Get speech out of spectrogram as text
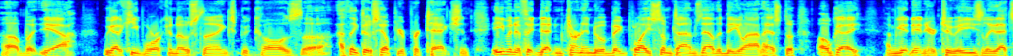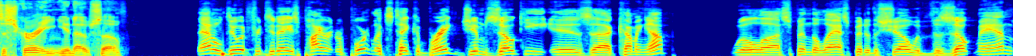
Uh, but yeah, we got to keep working those things because uh, I think those help your protection. Even if it doesn't turn into a big play, sometimes now the D line has to. Okay, I'm getting in here too easily. That's a screen, you know. So. That'll do it for today's Pirate Report. Let's take a break. Jim Szoke is uh, coming up. We'll uh, spend the last bit of the show with the Zoke Man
